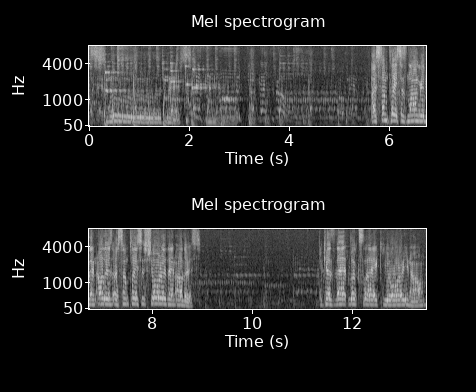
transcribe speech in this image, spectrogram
Smoothness. Are some places longer than others? Are some places shorter than others? Because that looks like your, you know,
